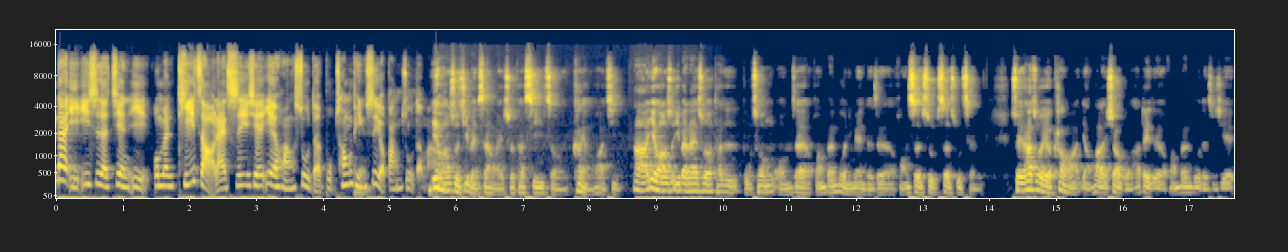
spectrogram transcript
那以医师的建议，我们提早来吃一些叶黄素的补充品是有帮助的吗？叶黄素基本上来说，它是一种抗氧化剂。那叶黄素一般来说，它是补充我们在黄斑部里面的这个黄色素色素层，所以它除了有抗氧化的效果，它对这个黄斑部的这些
